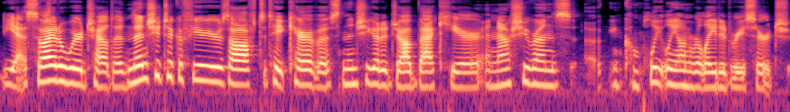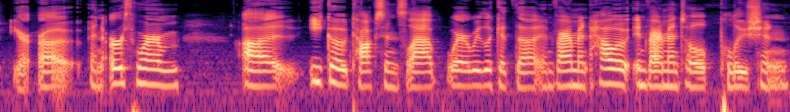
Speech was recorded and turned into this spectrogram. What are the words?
yeah, so I had a weird childhood. And then she took a few years off to take care of us, and then she got a job back here, and now she runs uh, completely unrelated research, uh, an earthworm uh, ecotoxins lab, where we look at the environment, how environmental pollution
